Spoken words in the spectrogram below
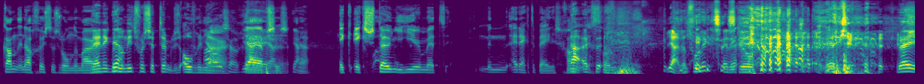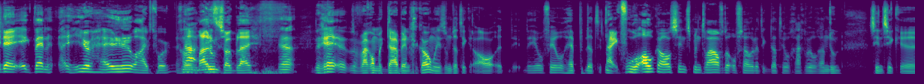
kan in augustus ronde, maar nee, nee, ik bedoel Ja. niet voor september, dus over een jaar. Oh, zo. Ja, ja, precies. Ja, ja. ik, ik steun je hier met mijn erecte penis. Gewoon, Nou, echt gewoon... Ja, dat voel ik. en ik wil... Nee, nee, ik ben hier heel hyped voor. Gewoon Nou, is ook blij. Ja. De waarom ik daar ben gekomen is omdat ik al heel veel heb. Dat, nou, ik voel ook al sinds mijn twaalfde of zo dat ik dat heel graag wil gaan doen. Sinds ik eh,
